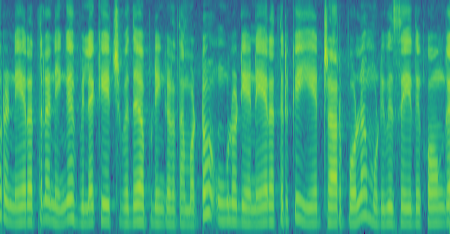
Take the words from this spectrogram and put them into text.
ஒரு நேரத்தில் நீங்கள் விளக்கேற்றுவது அப்படிங்கிறத மட்டும் உங்களுடைய நேரத்திற்கு ஏற்றார் போல முடிவு செய்துக்கோங்க.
